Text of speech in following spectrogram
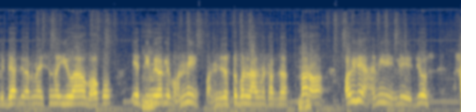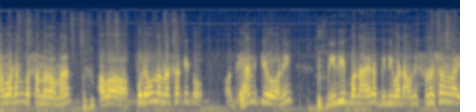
विद्यार्थी अर्गनाइजेसनमा युवामा भएको ए तिमीहरूले भन्ने भन्ने जस्तो पनि लाग्न सक्छ। तर अहिले हामीले जो सङ्गठनको सन्दर्भमा अब पुर्याउन नसकेको ध्यान के हो भने विधि बनाएर विधिबाट आउने सोल्युसनलाई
